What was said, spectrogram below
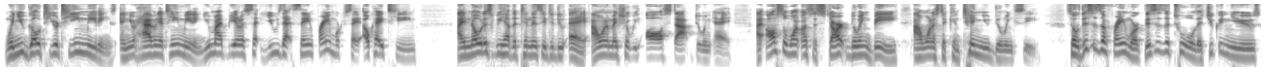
When you go to your team meetings and you're having a team meeting, you might be able to set, use that same framework to say, Okay, team, I notice we have the tendency to do A. I want to make sure we all stop doing A. I also want us to start doing B. I want us to continue doing C. So, this is a framework, this is a tool that you can use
